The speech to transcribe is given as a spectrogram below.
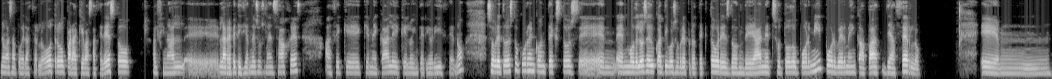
no vas a poder hacer lo otro, ¿para qué vas a hacer esto? Al final, eh, la repetición de esos mensajes hace que, me cale y que lo interiorice, ¿no? Sobre todo esto ocurre en contextos, eh, en, modelos educativos sobreprotectores, donde han hecho todo por mí por verme incapaz de hacerlo. Em,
